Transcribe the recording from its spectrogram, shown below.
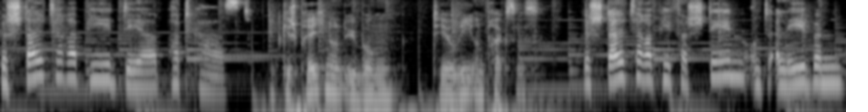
Gestalttherapie, der Podcast. Mit Gesprächen und Übungen, Theorie und Praxis. Gestalttherapie verstehen und erleben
